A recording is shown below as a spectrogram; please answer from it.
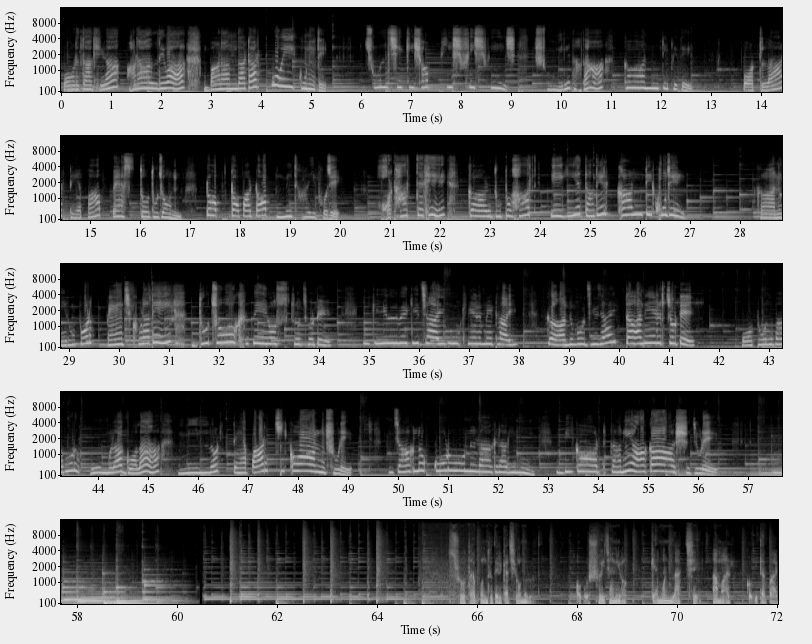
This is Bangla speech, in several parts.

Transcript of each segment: পর্দা ঘেরা আড়াল দেওয়া বারান্দাটার ওই কোণেতে। চলছে কি সব ফিস ফিস ফিস? শুনলে দাদা কান টিপেতে। পটলা টেপা ব্যস্ত দুজন। টপ টপা টপ মিঠাই ভোজে। হঠাৎ দেখে কার দুটো হাত এগিয়ে তাদের কানটি খোঁজে। কানের উপর প্যাঁচ ঘোরাতেই দু চোখ বেয়ে অস্ত্র ছোটে। গিলবে কি চাই মুখের মেঠাই? কান বুঝি যায় টানের চোটে। পটল বাবুর হুমড়া গলা মিলল ট্যাপার চিকন সুরে। জাগলো করুণ রাগ রাগিনী বিকট টানে আকাশ জুড়ে। শ্রোতা বন্ধুদের কাছে অনুরোধ, অবশ্যই জানিও কেমন লাগছে আমার কবিতা পাঠ।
